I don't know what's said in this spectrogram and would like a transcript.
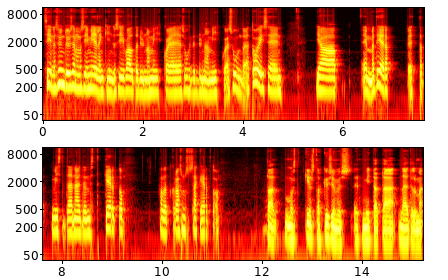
Siinä syntyy semmoisia mielenkiintoisia valtadynamiikkoja ja suhdedynamiikkoja suuntaan ja toiseen. Ja en mä tiedä, että mistä tämä näytelmästä kertoo. Haluatko Rasmus sä kertoa? Tämä on mielestäni kiinnostava kysymys, että mitä tämä näytelmä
